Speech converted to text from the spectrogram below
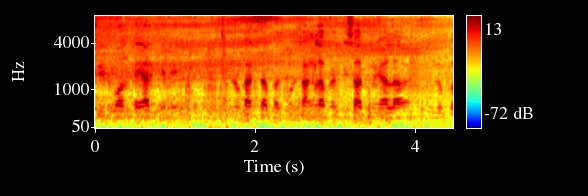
सीड बॉल तयार केले. लोकांचा भरपूर चांगला प्रतिसाद मिळाला. लोक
